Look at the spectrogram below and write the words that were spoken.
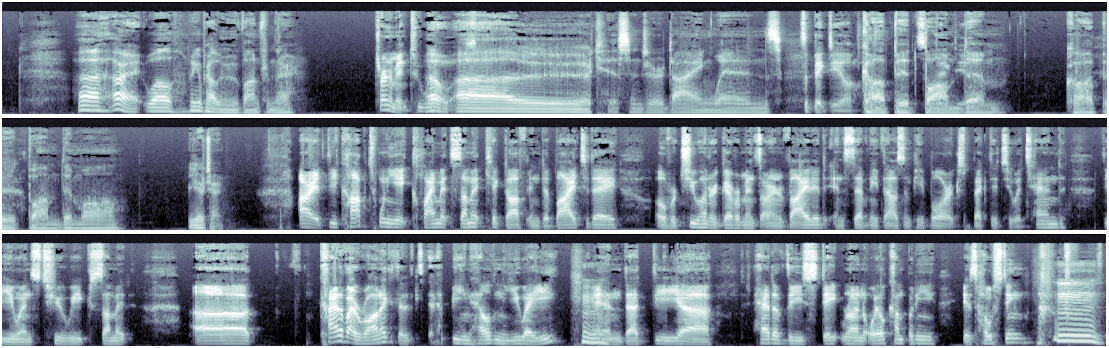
Uh, all right. Well, we can probably move on from there. Tournament two. Oh, uh, Kissinger dying wins. it's a big deal. Carpet big bombed them. Carpet bombed them all. Your turn. All right, the COP28 climate summit kicked off in Dubai today. Over 200 governments are invited, and 70,000 people are expected to attend the UN's two week summit. Uh, kind of ironic that it's being held in the UAE and that the uh, head of the state run oil company is hosting the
